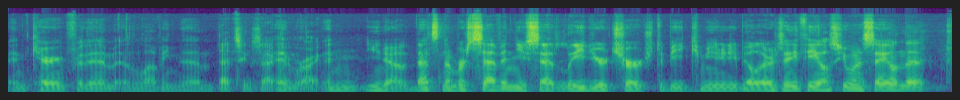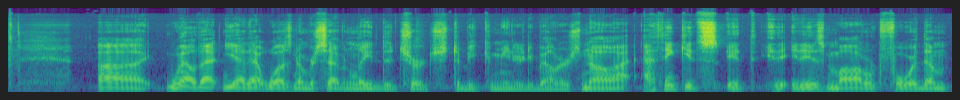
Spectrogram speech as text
and caring for them and loving them." That's exactly and, right. And you know, that's number 7. You said lead your church to be community builders. Anything else you want to say on that? Uh, well, that yeah, that was number seven. Lead the church to be community builders. No, I, I think it's it, it it is modeled for them.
